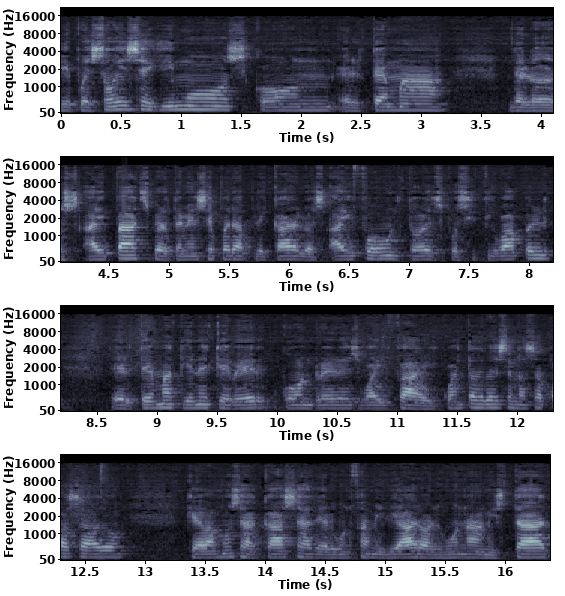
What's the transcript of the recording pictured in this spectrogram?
Y pues hoy seguimos con el tema de los iPads, pero también se puede aplicar a los iPhone, todo el dispositivo Apple. El tema tiene que ver con redes Wi-Fi. ¿Cuántas veces nos ha pasado que vamos a casa de algún familiar o alguna amistad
